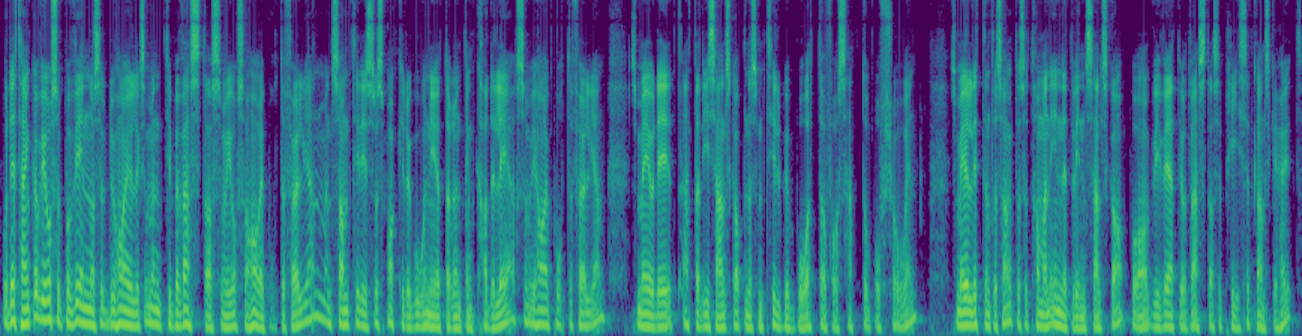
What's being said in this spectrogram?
Og det tenker vi også på vind. Altså, du har jo liksom en type Vestas som vi også har i porteføljen, men samtidig så smaker det gode nyheter rundt en Cadeler som vi har i porteføljen, som er jo det, et av de selskapene som tilbyr båter for å sette opp offshore wind. Som er jo litt interessant. og Så tar man inn et vindselskap, og vi vet jo at Vestas er priset ganske høyt.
